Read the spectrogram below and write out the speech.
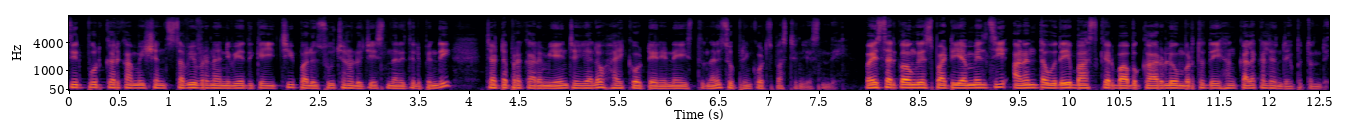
సిర్పూర్కర్ కమిషన్ సవివరణ నివేదిక ఇచ్చి పలు సూచనలు చేసిందని తెలిపింది. చట్ట ప్రకారం ఏం చేయాలో హైకోర్టే నిర్ణయిస్తుందని సుప్రీంకోర్టు స్పష్టం చేసింది. YSR Congress party MLC Anantha Uday Bhaskar Babu కారులో మృతదేహం కలకల రేపుతుంది.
